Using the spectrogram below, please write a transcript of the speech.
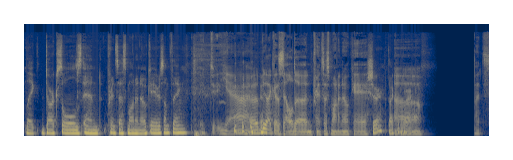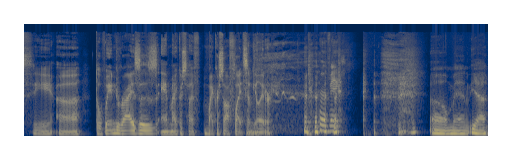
like Dark Souls and Princess Mononoke or something? yeah, it would be like a Zelda and Princess Mononoke. Sure, that could Uh, work. let's see. Uh, The Wind Rises and Microsoft Microsoft Flight Simulator. Perfect. oh man, yeah,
